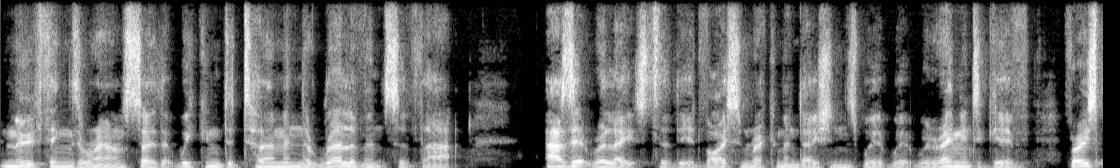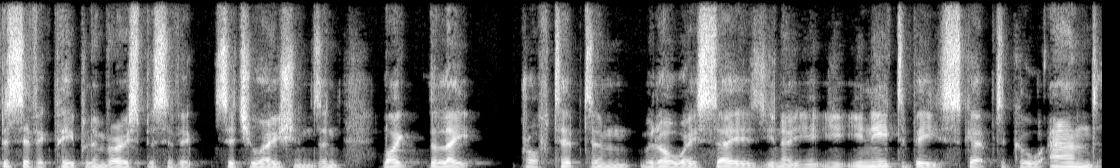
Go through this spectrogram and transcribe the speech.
move things around so that we can determine the relevance of that as it relates to the advice and recommendations we're, we're, we're aiming to give very specific people in very specific situations. And like the late Prof. Tipton would always say is, you know, you, you need to be skeptical and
